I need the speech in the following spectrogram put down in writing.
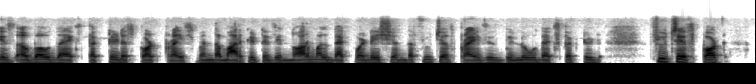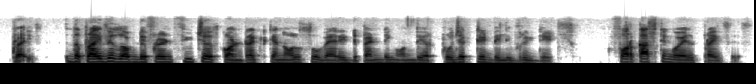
is above the expected spot price. When the market is in normal backwardation, the futures price is below the expected future spot price. The prices of different futures contract can also vary depending on their projected delivery dates. Forecasting oil prices.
